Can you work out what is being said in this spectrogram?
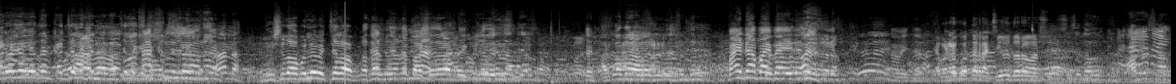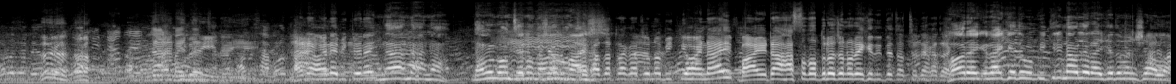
আরেক হাজার লেগে না। দুশো টাকা বলে কথা বাইশ হাজার আমরা একুশ হাজার না না বিক্রি না না না। দামে বঞ্চে না বাইশ হাজার টাকার জন্য বিক্রি হয় নাই বা এটা জন্য রেখে দিতে চাচ্ছে দেখা যাক। হ্যাঁ দেবো বিক্রি না হলে রাইখে দেবো ইনশাআল্লাহ।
